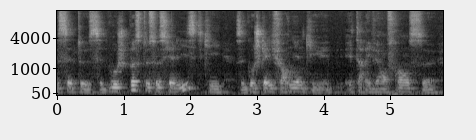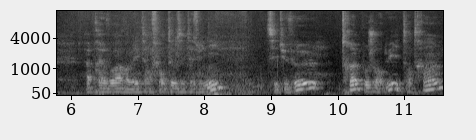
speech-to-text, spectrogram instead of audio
cette, gauche post-socialiste, cette gauche californienne qui est, arrivée en France après avoir été enfronté aux États-Unis, si tu veux, Trump aujourd'hui est en train,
